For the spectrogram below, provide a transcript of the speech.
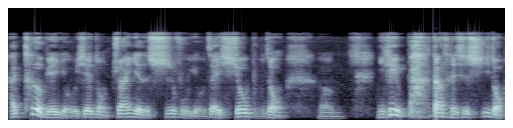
还特别有一些这种专业的师傅有。在修补这种，嗯，你可以把它当成是一种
